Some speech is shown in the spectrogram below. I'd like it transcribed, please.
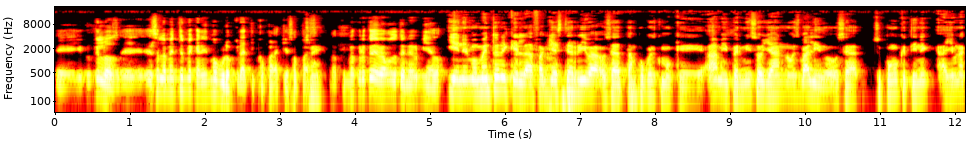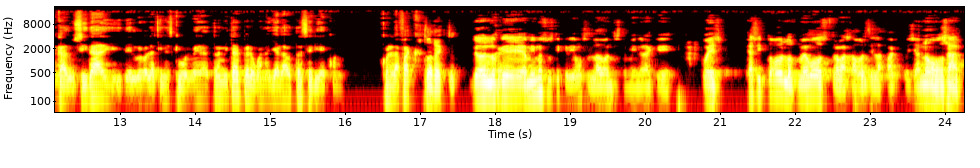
Eh, yo creo que los, eh, es solamente un mecanismo burocrático para que eso pase. Sí. No, no creo que debamos de tener miedo. Y en el momento en el que la FAC ya esté arriba, o sea, tampoco es como que, ah, mi permiso ya no es válido. O sea, supongo que tiene, hay una caducidad y de luego la tienes que volver a tramitar, pero bueno, ya la otra sería con, con la FAC. Correcto. Lo, que a mí me asusta y que habíamos hablado antes también era que, pues, casi todos los nuevos trabajadores de la FAC, pues ya no, o sea,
